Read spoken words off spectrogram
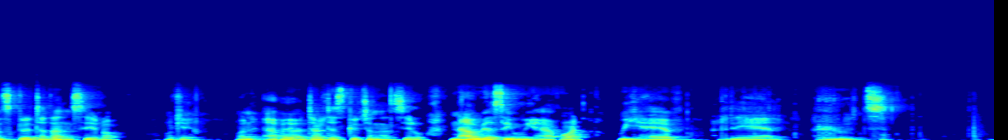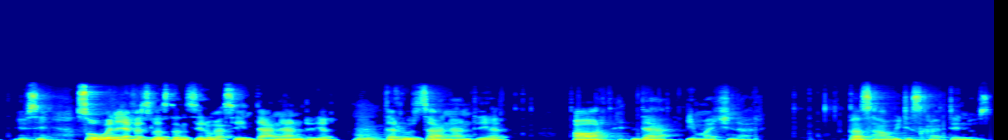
is greater than zero okay whenever your delta is greater than zero now we are saying we have what? We have real roots. You see? So whenever it's less than zero we are saying they're non-real. The roots are non-real or they're imaginary. That's how we describe the news.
